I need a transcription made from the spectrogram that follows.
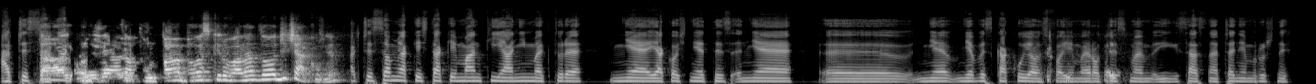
A czy są, Ta jak, oryginalna pulpa była skierowana do dzieciaków, nie? a czy są jakieś takie manki i anime, które nie jakoś nie, nie, e, nie, nie wyskakują swoim erotyzmem i zaznaczeniem różnych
